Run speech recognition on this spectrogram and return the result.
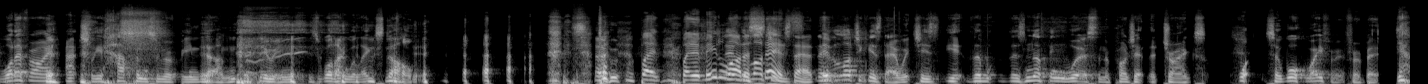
whatever I actually happen to have been done doing is what I will extol. So, But but it made a lot the of sense. There. No, It- the logic is there, which is the, there's nothing worse than a project that drags. What- So walk away from it for a bit. yeah,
